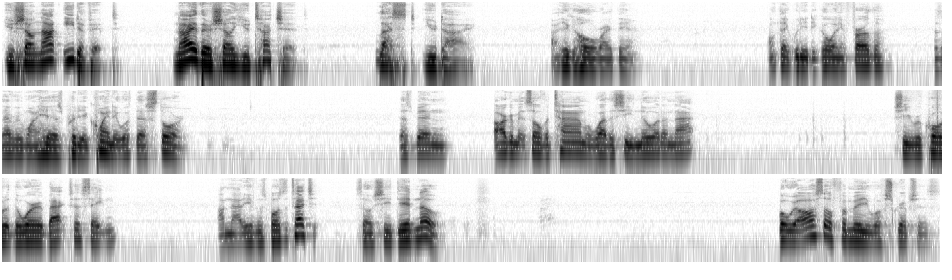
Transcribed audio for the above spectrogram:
You shall not eat of it, neither shall you touch it, lest you die. Right, you can hold right there. I don't think we need to go any further because everyone here is pretty acquainted with that story. There's been arguments over time of whether she knew it or not. She recorded the word back to Satan. I'm not even supposed to touch it. So she did know. But we're also familiar with scriptures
